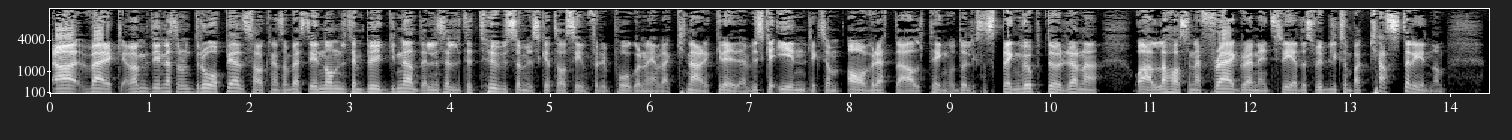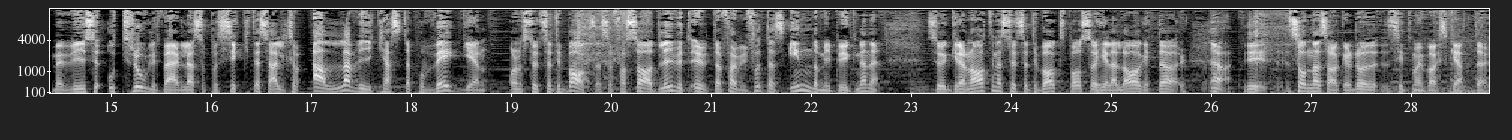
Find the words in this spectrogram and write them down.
Ja, verkligen. Det är nästan de dråpliga sakerna som bäst. Det är någon liten byggnad eller ett litet hus som vi ska ta oss in för det pågår någon jävla knarkgrej där. Vi ska in, liksom avrätta allting och då liksom spränger vi upp dörrarna och alla har såna här frag grenades redo så vi liksom bara kastar in dem. Men vi är så otroligt värdelösa på sikte så liksom alla vi kastar på väggen och de studsar tillbaks, alltså fasadlivet utanför, vi får inte ens in dem i byggnaden. Så granaterna studsar tillbaks på oss och hela laget dör. Ja. Sådana saker, och då sitter man ju bara och skrattar.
